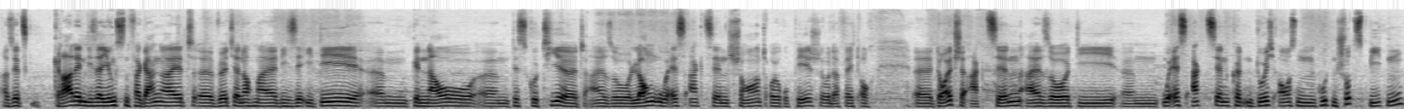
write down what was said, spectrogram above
Also jetzt gerade in dieser jüngsten Vergangenheit äh, wird ja nochmal diese Idee ähm, genau ähm, diskutiert. Also Long US-Aktien, Short europäische oder vielleicht auch äh, deutsche Aktien. Also die ähm, US-Aktien könnten durchaus einen guten Schutz bieten,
